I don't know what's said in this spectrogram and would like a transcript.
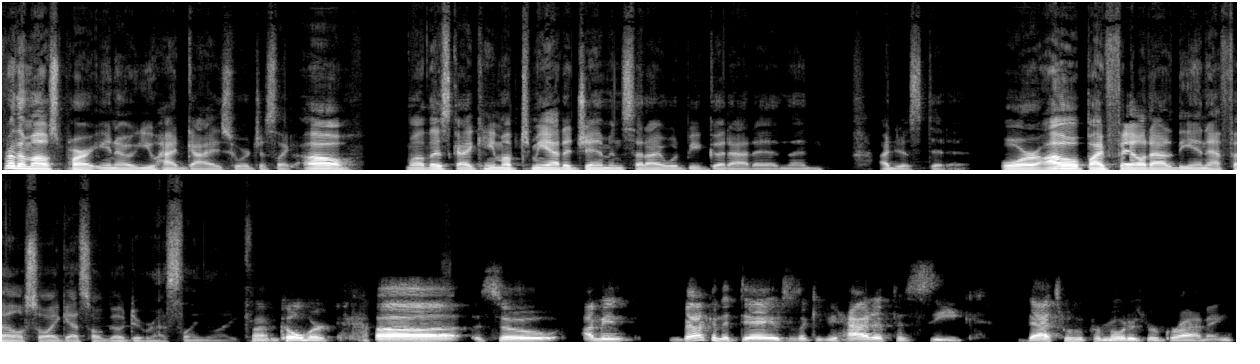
for the most part, you know, you had guys who were just like, oh, well, this guy came up to me at a gym and said I would be good at it, and then I just did it. Or I hope I failed out of the NFL, so I guess I'll go do wrestling. Like I'm. Uh, so I mean, back in the day, it was like if you had a physique, that's what who promoters were grabbing.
